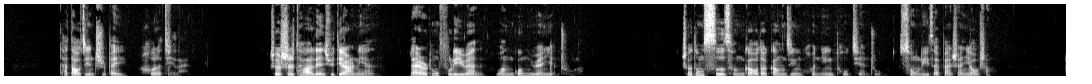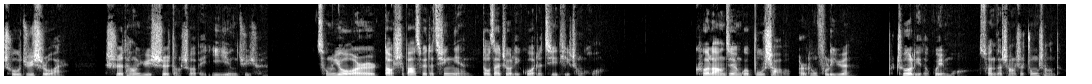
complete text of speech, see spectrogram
他倒进纸杯喝了起来。这是他连续第二年来儿童福利院玩光园演出了。这栋四层高的钢筋混凝土建筑耸立在半山腰上，除居室外，食堂、浴室等设备一应俱全。从幼儿到十八岁的青年都在这里过着集体生活。克朗见过不少儿童福利院，这里的规模算得上是中上等。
